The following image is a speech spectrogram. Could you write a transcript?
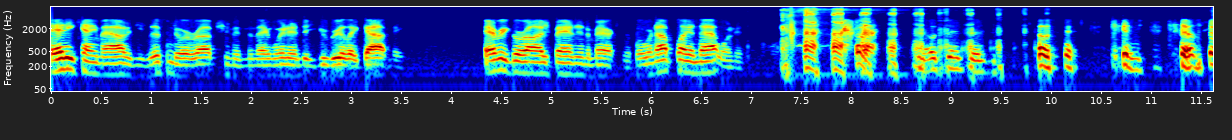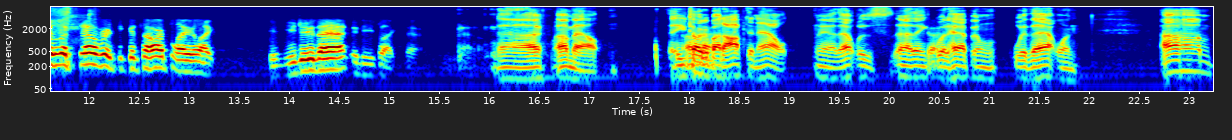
Eddie came out and you listened to Eruption and then they went into You Really Got Me, every garage band in America, but we're not playing that one anymore. no sense in, no sense, can, they're looking over at the guitar player like, can you do that? And he's like, no. Nah, I'm out. You talk about opting out. Yeah, that was I think what happened with that one. Um,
